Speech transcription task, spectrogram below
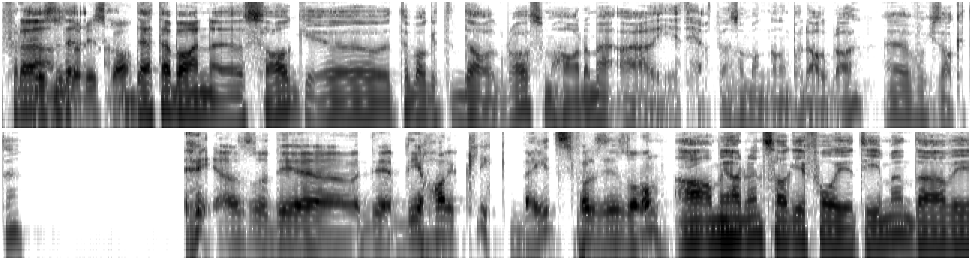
For det det, syns jeg vi skal. dette er bare en uh, sag uh, tilbake til Dagbladet som har det med Jeg har irritert meg så mange ganger på Dagbladet. Jeg får ikke sagt det. altså, de, de, de har clickbaits, for å si det sånn. Ja, og Vi hadde en sak i forrige time der vi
